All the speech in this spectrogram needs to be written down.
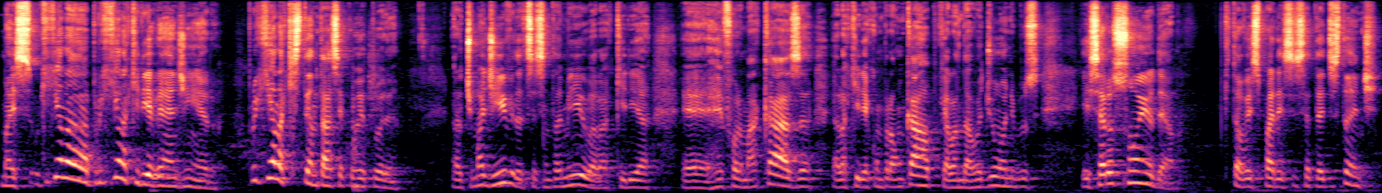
Mas o que, que ela, por que, que ela queria ganhar dinheiro? Por que ela quis tentar ser corretora? Ela tinha uma dívida de 60 mil, ela queria é, reformar a casa, ela queria comprar um carro porque ela andava de ônibus. Esse era o sonho dela, que talvez parecesse até distante.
